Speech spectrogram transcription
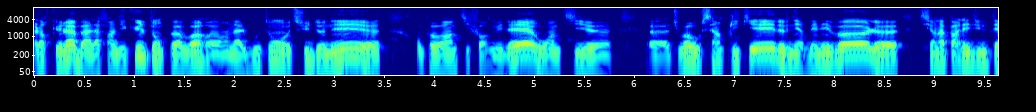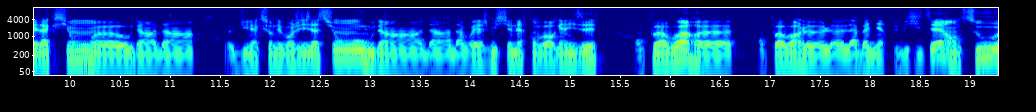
Alors que là bah, à la fin du culte on peut avoir on a le bouton au dessus donner on peut avoir un petit formulaire ou un petit euh, tu vois, ou s'impliquer, devenir bénévole, euh, si on a parlé d'une telle action euh, ou d'une action d'évangélisation ou d'un voyage missionnaire qu'on va organiser, on peut avoir, on peut avoir la bannière publicitaire en dessous.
